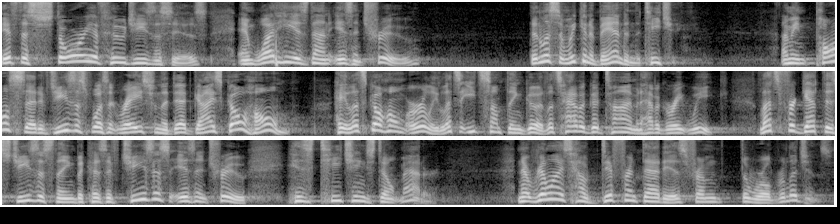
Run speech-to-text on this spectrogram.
If the story of who Jesus is and what he has done isn't true, then listen, we can abandon the teaching. I mean, Paul said if Jesus wasn't raised from the dead, guys, go home. Hey, let's go home early. Let's eat something good. Let's have a good time and have a great week. Let's forget this Jesus thing because if Jesus isn't true, his teachings don't matter. Now, realize how different that is from the world religions.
